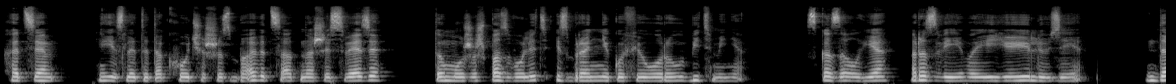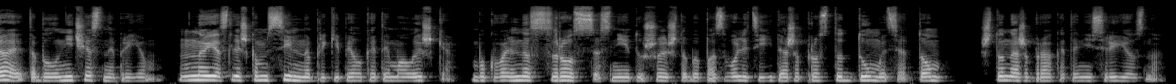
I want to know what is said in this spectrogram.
Хотя, если ты так хочешь избавиться от нашей связи, то можешь позволить избраннику Фиоры убить меня», – сказал я, развеивая ее иллюзии. Да, это был нечестный прием, но я слишком сильно прикипел к этой малышке, буквально сросся с ней душой, чтобы позволить ей даже просто думать о том, что наш брак – это несерьезно.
